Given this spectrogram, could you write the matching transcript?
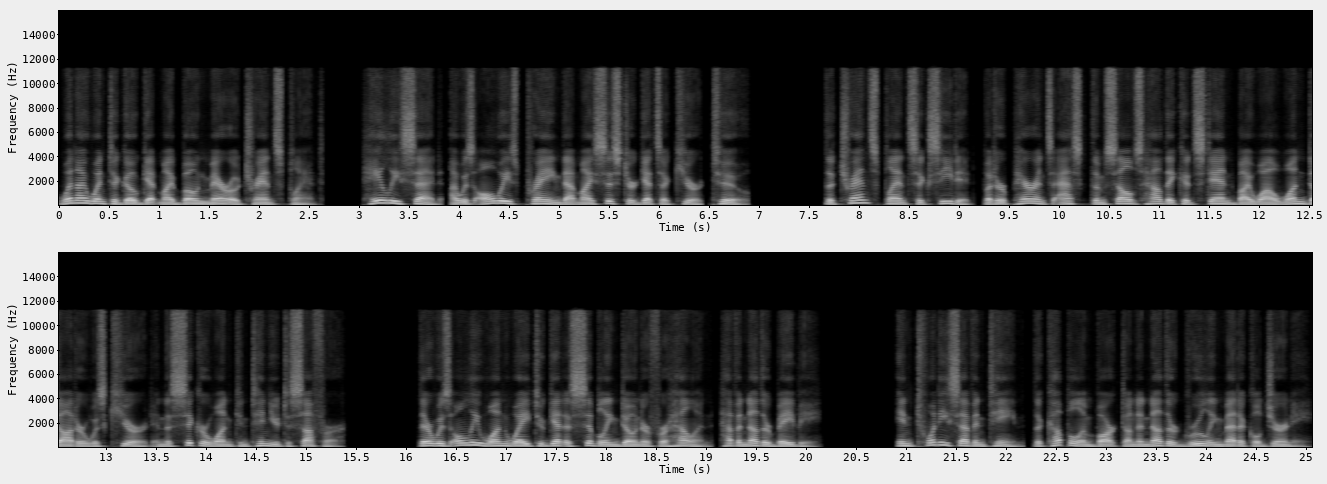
When I went to go get my bone marrow transplant, Haley said, I was always praying that my sister gets a cure, too. The transplant succeeded, but her parents asked themselves how they could stand by while one daughter was cured and the sicker one continued to suffer. There was only one way to get a sibling donor for Helen have another baby. In 2017, the couple embarked on another grueling medical journey.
